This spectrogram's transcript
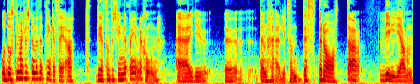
Och då skulle man kanske kunna tänka sig att det som försvinner på en generation är ju eh, den här liksom desperata viljan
